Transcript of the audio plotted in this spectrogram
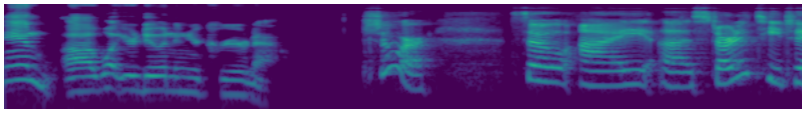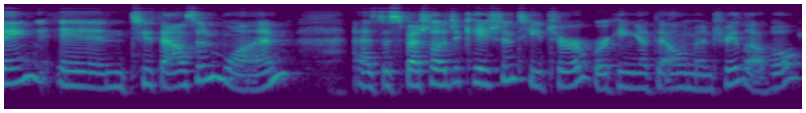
and uh, what you're doing in your career now. Sure. So I uh, started teaching in 2001 as a special education teacher working at the elementary level.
